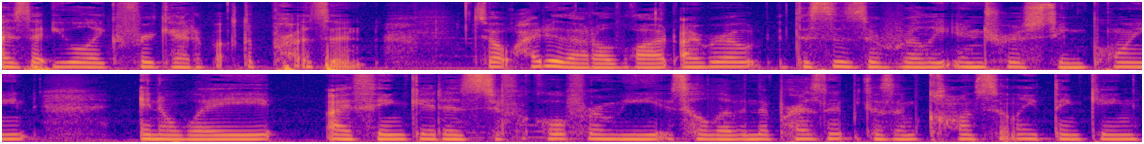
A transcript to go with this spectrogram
as that you like forget about the present. So I do that a lot. I wrote this is a really interesting point in a way I think it is difficult for me to live in the present because I'm constantly thinking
